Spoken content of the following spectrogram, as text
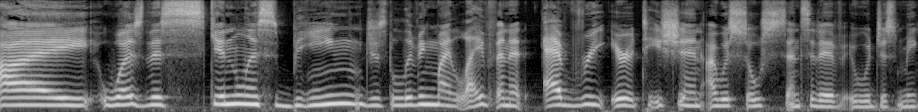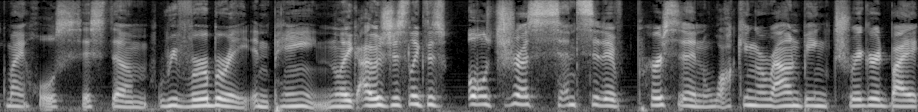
I was this skinless being just living my life, and at every irritation, I was so sensitive, it would just make my whole system reverberate in pain. Like, I was just like this ultra sensitive person walking around being triggered by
